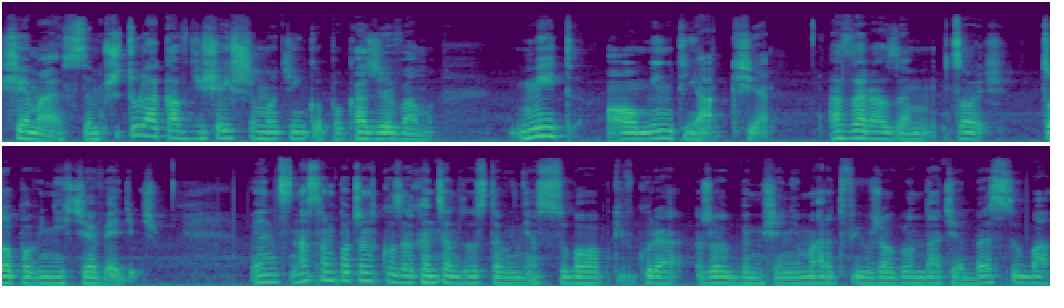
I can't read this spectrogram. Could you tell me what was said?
Siema, jestem Przytulaka. W dzisiejszym odcinku pokażę Wam mit o Mintiaksie, a zarazem coś, co powinniście wiedzieć. Więc na samym początku zachęcam do zostawienia suba łapki w górę, żebym się nie martwił, że oglądacie bez suba.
